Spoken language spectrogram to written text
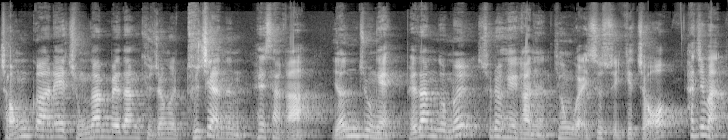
정관에 중간 배당 규정을 두지 않는 회사가 연중에 배당금을 수령해 가는 경우가 있을 수 있겠죠. 하지만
